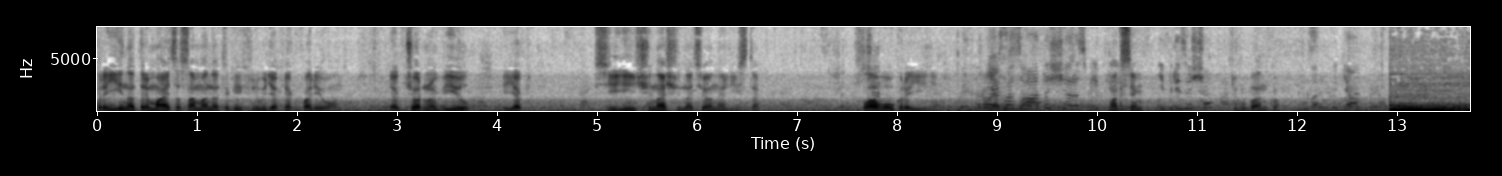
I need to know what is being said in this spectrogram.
країна тримається саме на таких людях, як Фаріон, як Чорновіл і як всі інші наші націоналісти. Слава Україні! Як вас звати ще раз? І, Максим. І прізвище? Губенко. Гусенко, дякую.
